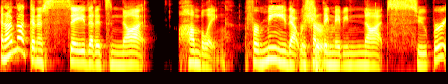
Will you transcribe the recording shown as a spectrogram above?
And I'm not going to say that it's not humbling. For me, that was sure. something maybe not super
